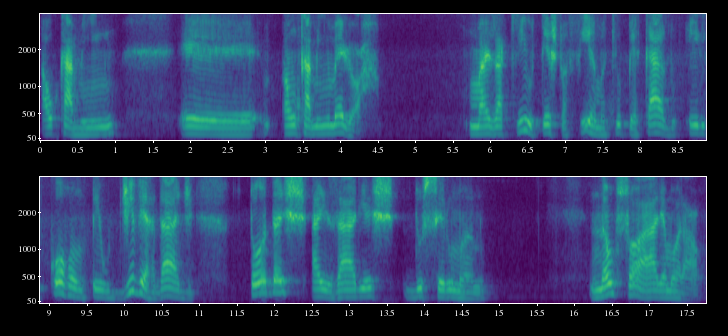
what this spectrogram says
ao caminho, é, a um caminho melhor. Mas aqui o texto afirma que o pecado ele corrompeu de verdade todas as áreas do ser humano, não só a área moral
